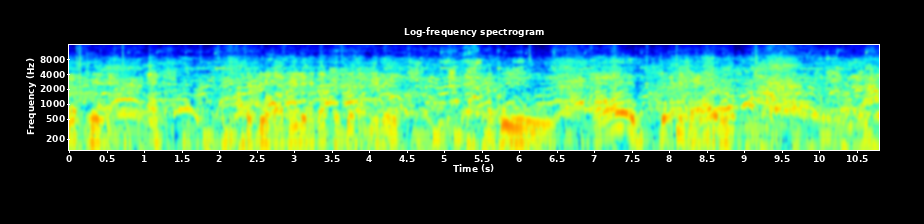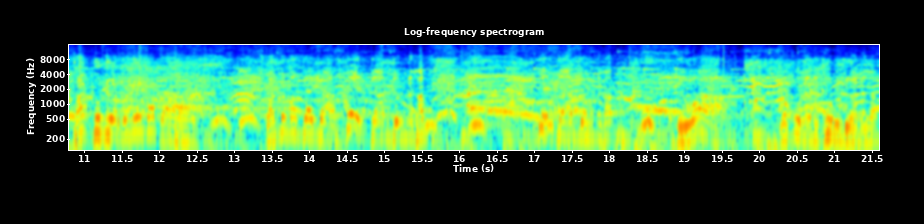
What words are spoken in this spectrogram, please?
จานุโคตะอ้าวแต่งตัวตามนี้เลยนะครับแต่งตัวตามนี้เลยกับผู้เอายกที่สองไปครับคผรับมครับดูเดือดวันนี้ครับอ่าขวัญกำลังใจจากเทพยานยนต์นะครับเทพยานยนต์นะครับ ถือว่าว่าคู่ไหนเป็นคู่ดูเดือดนะครับ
